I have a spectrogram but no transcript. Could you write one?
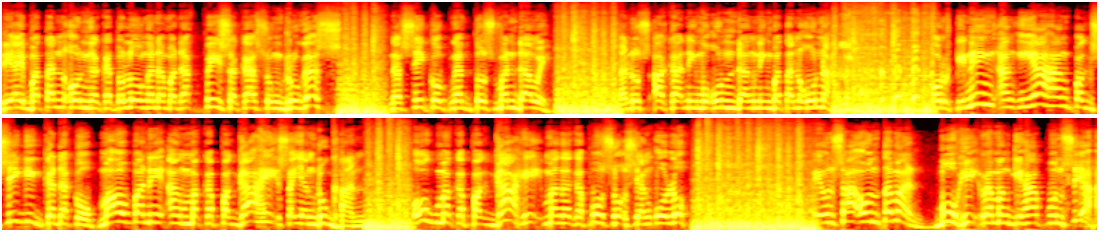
di ay batanon nga katulungan na madakpi sa kasong drugas na sikop ngadtos Mandawi. Kanus aka ning muundang ning batanuna. Or kining ang iyahang pagsigig kadakop mao ba ni ang makapagahi sa iyang dughan ug makapagahi mga kapuso siyang ulo. E unsaon taman, buhi ramang gihapon siya.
